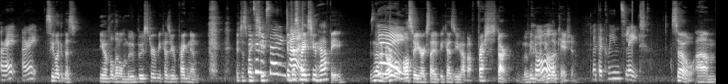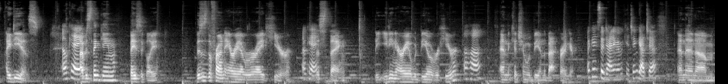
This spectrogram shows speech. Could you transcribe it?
All right, all right. See, look at this. You have a little mood booster because you're pregnant. It just It's makes an you. exciting It just makes you happy. Isn't that Yay! adorable? Also, you're excited because you have a fresh start, moving to a new location. With a clean slate. So, um, ideas. Okay. I was thinking, basically, this is the front area right here. okay. This thing. The eating area would be over here, Uh huh. and the kitchen would be in the back right here. Okay, so dining room, kitchen, gotcha. And then um,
